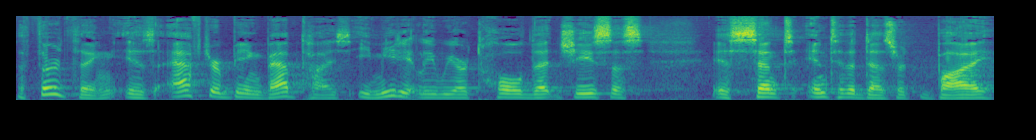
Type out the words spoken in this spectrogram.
The third thing is after being baptized, immediately we are told that Jesus is sent into the desert by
